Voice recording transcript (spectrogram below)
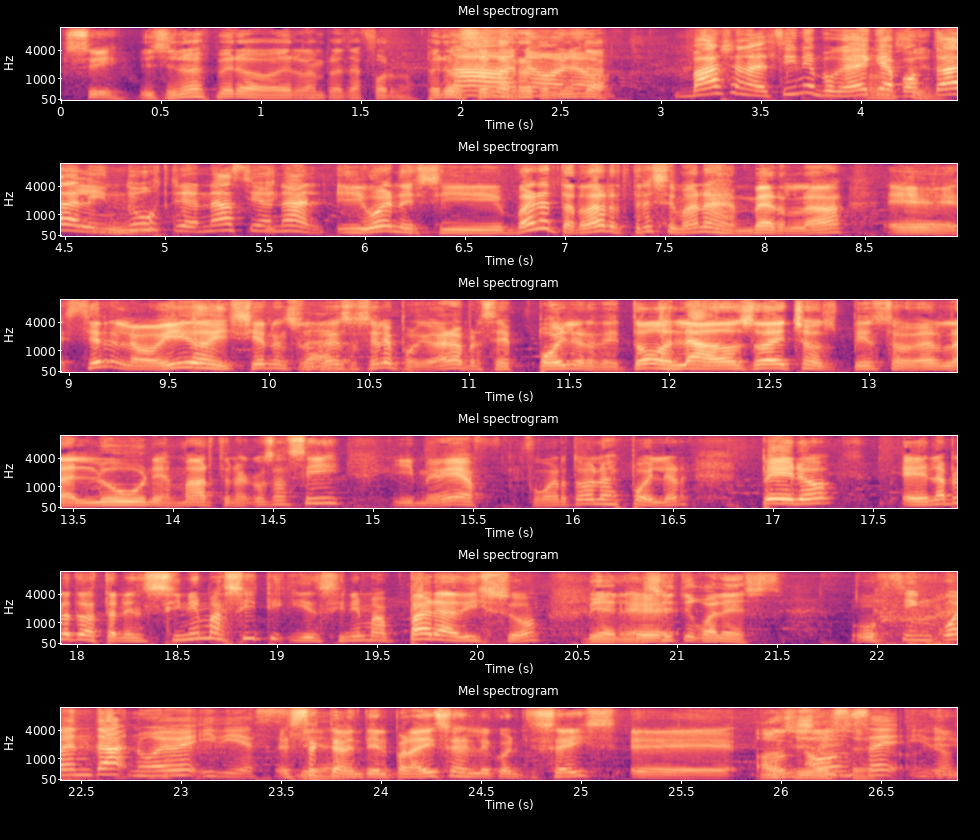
Sí. y si no espero verla en plataforma. Pero no, se nos no, recomienda. no. Vayan al cine porque hay que apostar a la industria nacional. Y bueno, y si van a tardar tres semanas en verla, eh, cierren los oídos y cierren sus Claro. redes sociales porque van a aparecer spoilers de todos lados. Yo, de hecho, pienso verla el lunes, martes, una cosa así, y me voy a fumar todos los spoilers. Pero en La Plata va a estar en Cinema City y en Cinema Paradiso. Bien, ¿el Eh, sitio cuál es? Uf, 50, 9 y 10. exactamente, el Paradiso es el de 46, eh, 11 y 11 y 2.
